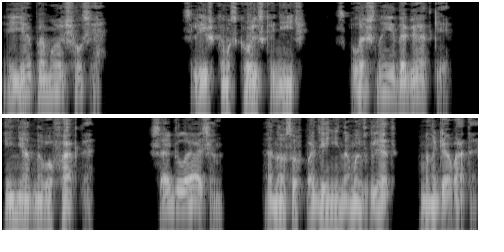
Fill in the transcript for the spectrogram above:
Я поморщился. Слишком скользко нич, сплошные догадки и ни одного факта. Согласен, но совпадений, на мой взгляд, многовато.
